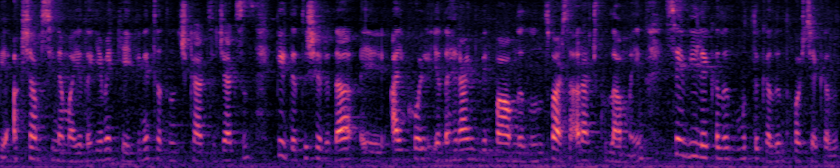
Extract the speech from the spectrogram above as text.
bir akşam sinema ya da yemek keyfini tadını çıkartacaksınız. Bir de dışarıda e, alkol ya da herhangi bir bağımlılığınız varsa araç kullanmayın. Sevgiyle kalın, mutlu kalın, hoşça kalın.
